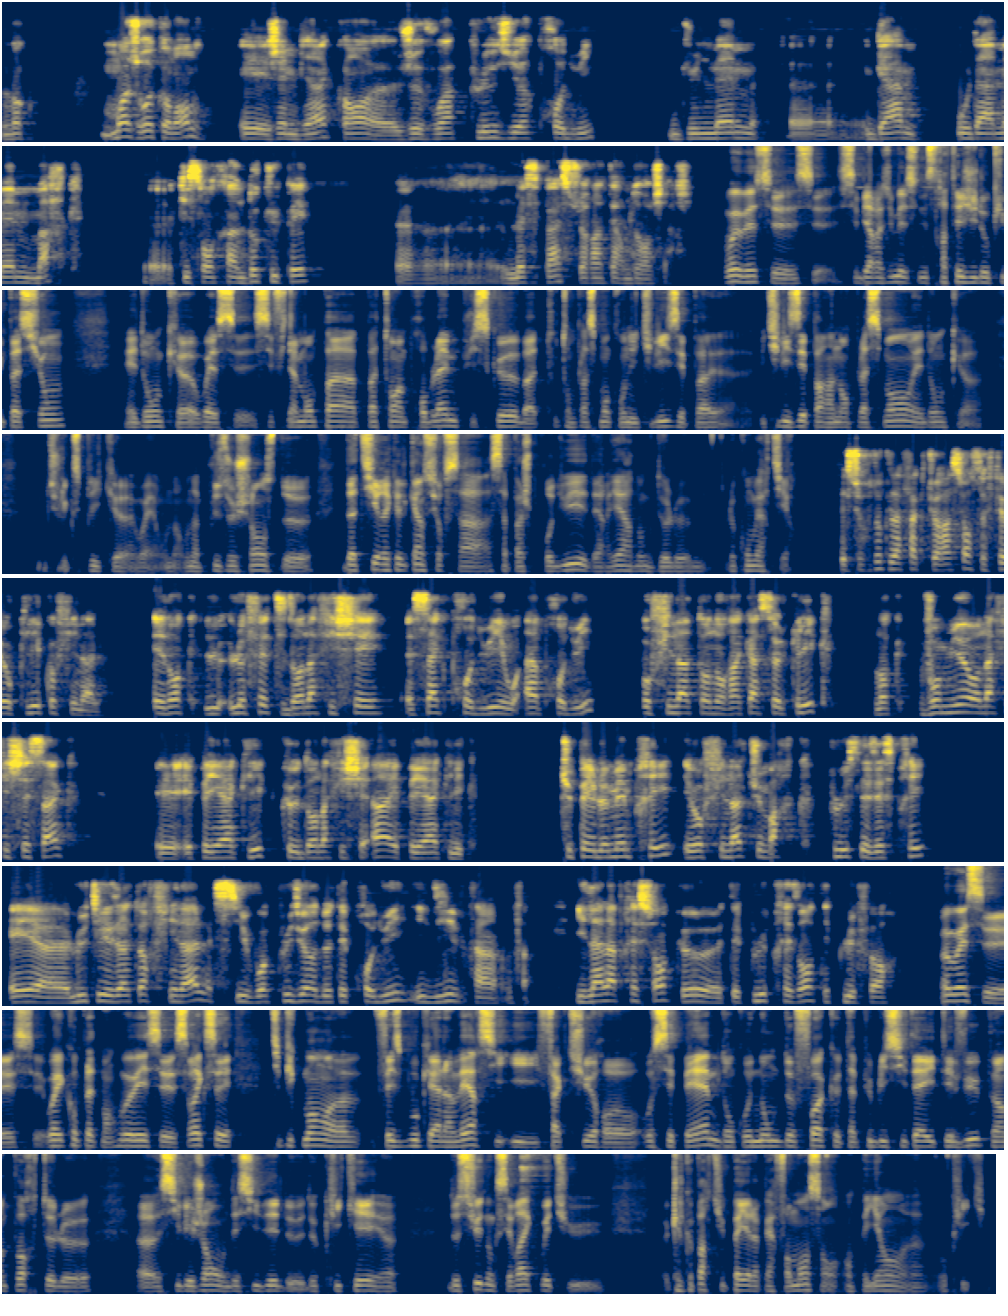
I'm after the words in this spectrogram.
donc, moi, je recommande et j'aime bien quand je vois plusieurs produits d'une même gamme ou d'un même marque qui sont en train d'occuper euh, l'espace sur un terme de recherche. Oui, ouais, c'est bien résumé. C'est une stratégie d'occupation. Et donc, euh, ouais, c'est finalement pas, pas tant un problème puisque bah, tout emplacement qu'on utilise n'est pas utilisé par un emplacement. Et donc, comme tu l'expliques, ouais, on a, on, a, plus de chances d'attirer quelqu'un sur sa, sa, page produit et derrière donc de le, le, convertir. Et surtout que la facturation se fait au clic au final. Et donc, le, le fait d'en afficher cinq produits ou un produit, au final, tu n'en auras qu'un seul clic. Donc, vaut mieux en afficher cinq et, payer un clic que d'en afficher un et payer un clic. Tu payes le même prix et au final, tu marques plus les esprits Et l'utilisateur final, s'il voit plusieurs de tes produits, il dit, enfin, il a l'impression que tu es plus présent, tu es plus fort. Ouais, ouais, ouais, complètement. Ouais, c'est, vrai que c'est typiquement euh, Facebook à l'inverse, il, facture au, CPM, donc au nombre de fois que ta publicité a été vue, peu importe le, euh, si les gens ont décidé de, cliquer euh, dessus. Donc c'est vrai que ouais, tu, quelque part, tu payes à la performance en payant au clic.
